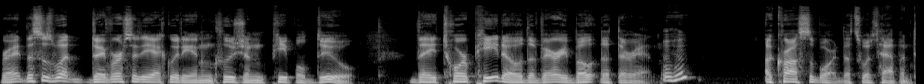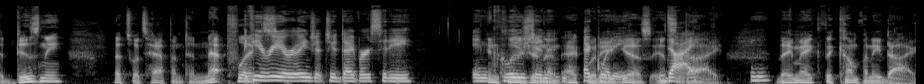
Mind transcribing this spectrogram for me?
Right? This is what diversity equity and inclusion people do. They torpedo the very boat that they're in. Across the board. That's what's happened to disney. That's what's happened to netflix. If you rearrange it to diversity, inclusion, inclusion and equity, yes it's die, die. They make the company die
